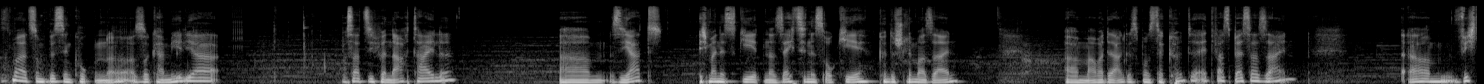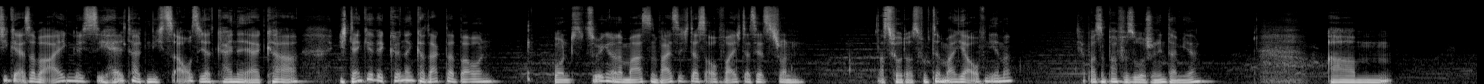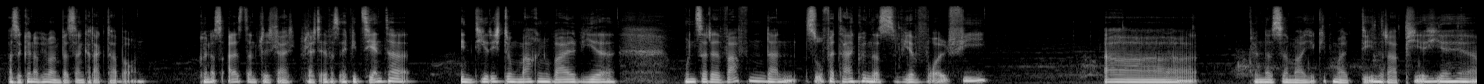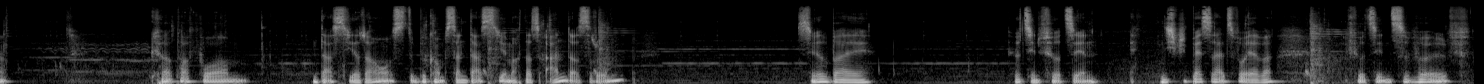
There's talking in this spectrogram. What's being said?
Jetzt mal so ein bisschen gucken, ne? Also Camelia, was hat sie für Nachteile? Ähm, sie hat, ich meine, es geht, ne? 16 ist okay, könnte schlimmer sein. Ähm, aber der Angriffsmonster könnte etwas besser sein. Ähm, wichtiger ist aber eigentlich, sie hält halt nichts aus, sie hat keine RK. Ich denke, wir können einen Charakter bauen, und zugegebenermaßen weiß ich das auch, weil ich das jetzt schon das vierte oder fünfte Mal hier aufnehme. Ich habe also ein paar Versuche schon hinter mir. Ähm, also wir können auf jeden Fall einen besseren Charakter bauen. Können das alles dann vielleicht, vielleicht etwas effizienter in die Richtung machen, weil wir unsere Waffen dann so verteilen können, dass wir Wolfi äh, können das ja mal, hier gib mal den Rapier hierher. Körperform, das hier raus. Du bekommst dann das hier, mach das andersrum. Sind wir bei 14, 14. Nicht viel besser als vorher, war. 14, 12.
